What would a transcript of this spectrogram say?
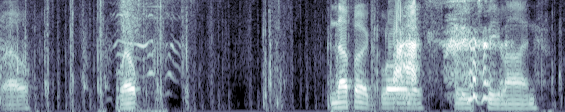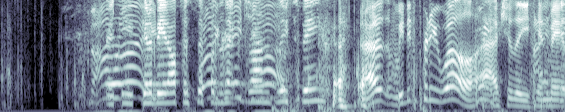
Well. Well. Another glorious blue spee line. Are you gonna be an officer for the next round, Blue Spee? Uh, we did pretty well, actually, in I melee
